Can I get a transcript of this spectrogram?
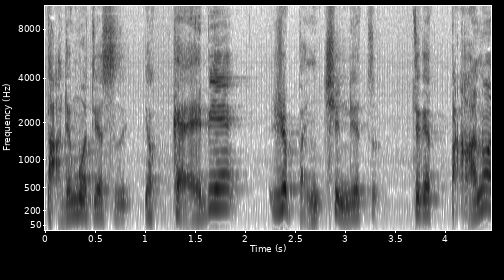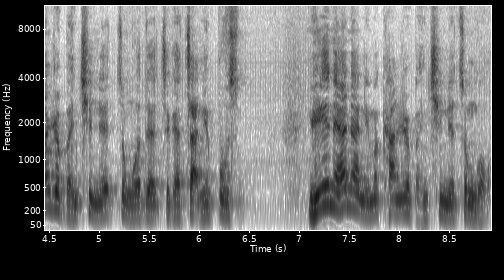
打的目的是要改变。日本侵略这这个打乱日本侵略中国的这个战略部署。原来呢，你们看日本侵略中国，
